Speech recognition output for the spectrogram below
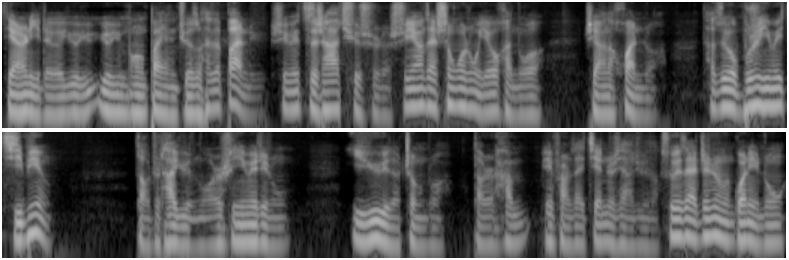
电影里这个岳岳云鹏扮演的角色，他的伴侣是因为自杀去世的。实际上在生活中也有很多这样的患者，他最后不是因为疾病导致他陨落，而是因为这种抑郁的症状导致他没法再坚持下去了。所以在真正的管理中，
